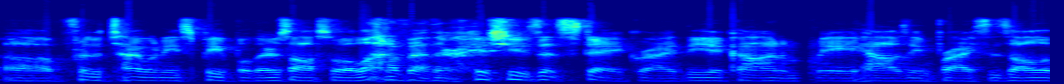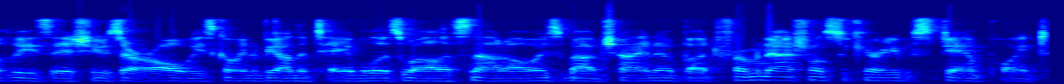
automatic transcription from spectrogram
uh, for the Taiwanese people, there's also a lot of other issues at stake, right? The economy, housing prices, all of these issues are always going to be on the table as well. It's not always about China, but from a national security standpoint,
